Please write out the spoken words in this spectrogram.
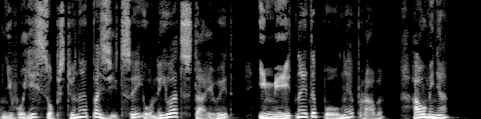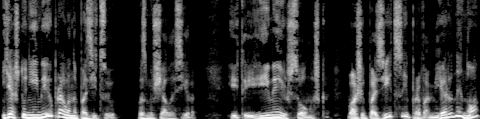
У него есть собственная позиция, и он ее отстаивает, имеет на это полное право. А у меня? Я что, не имею права на позицию?» — возмущалась Ира. «И ты имеешь, солнышко. Ваши позиции правомерны, но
